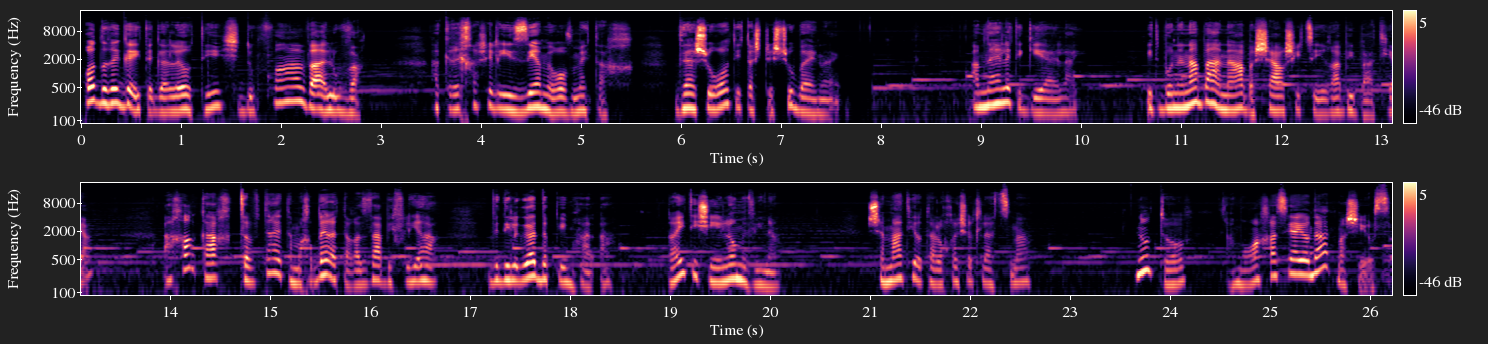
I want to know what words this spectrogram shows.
עוד רגע היא תגלה אותי שדופה ועלובה. הכריכה שלי הזיעה מרוב מתח, והשורות היטשטשו בעיניים. המנהלת הגיעה אליי. התבוננה בהנאה בשער שהיא ציירה בי בתיה, אחר כך צבתה את המחברת הרזה בפליאה ודילגה דפים הלאה. ראיתי שהיא לא מבינה. שמעתי אותה לוחשת לעצמה, נו טוב, המורה חסיה יודעת מה שהיא עושה.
